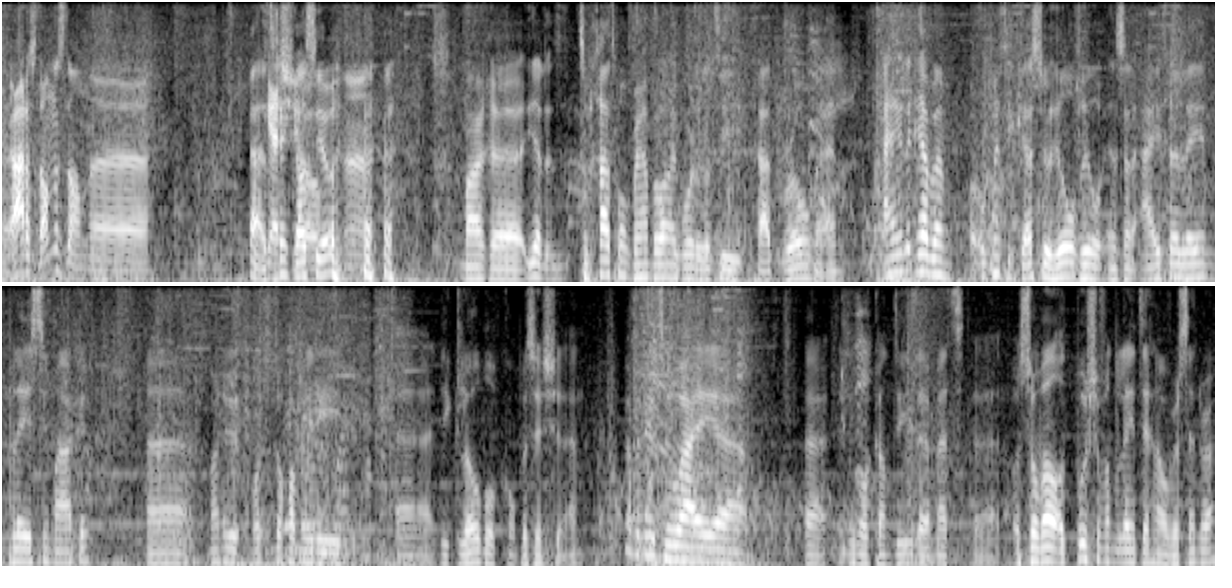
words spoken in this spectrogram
Uh, ja, dat is anders dan uh, Ja, het is geen Casio. maar ja, het gaat gewoon voor hem belangrijk worden dat hij gaat roamen. En eigenlijk hebben we hem ook met die Casio heel veel in zijn eigen lane plays zien maken. maar nu wordt het toch wel meer die, die global composition. En ik ben benieuwd hoe hij uh, in ieder geval kan dealen met uh, zowel het pushen van de lane tegenover Syndra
